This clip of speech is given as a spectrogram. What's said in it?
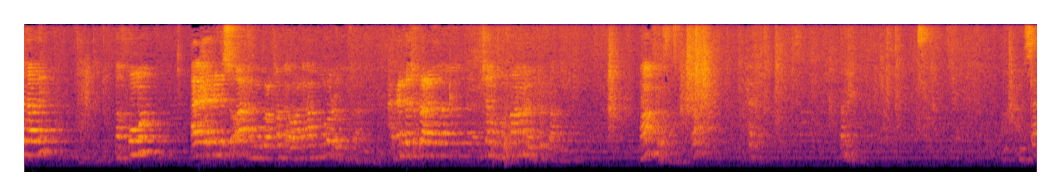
هذه مفهومة؟ هل احد عنده سؤال عن أو عن هذا الموضوع ولا الكل فاهم؟ احد عنده فكره عن كان المفروض فاهمه ولا؟ ما صح؟ طيب. امسح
